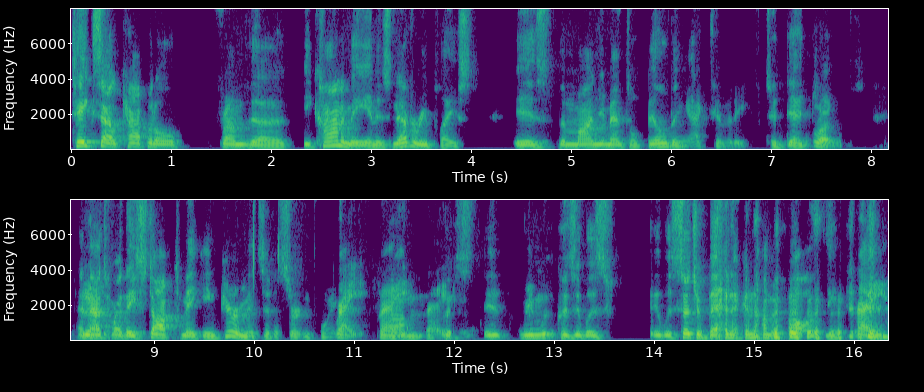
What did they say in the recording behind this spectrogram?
takes out capital from the economy and is never replaced is the monumental building activity to dead kings. Right. And Yeah. that's why they stopped making pyramids at a certain point. Right, right, Um, right. Because it, remo- 'cause it was it was such a bad economic policy Right.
